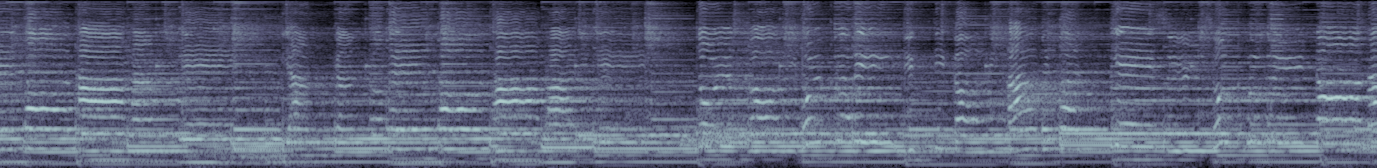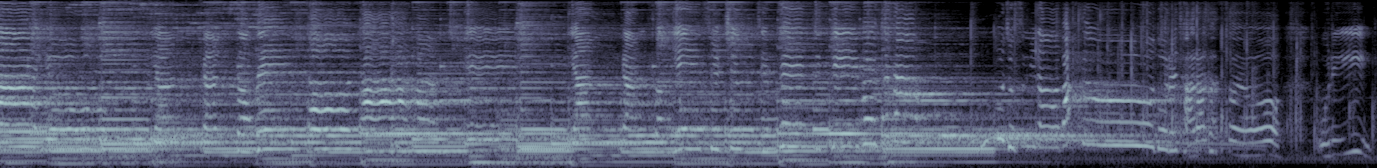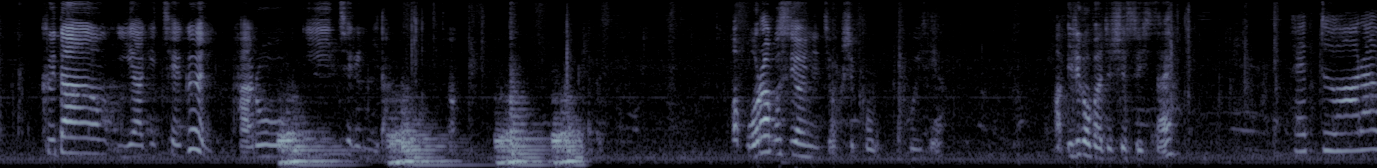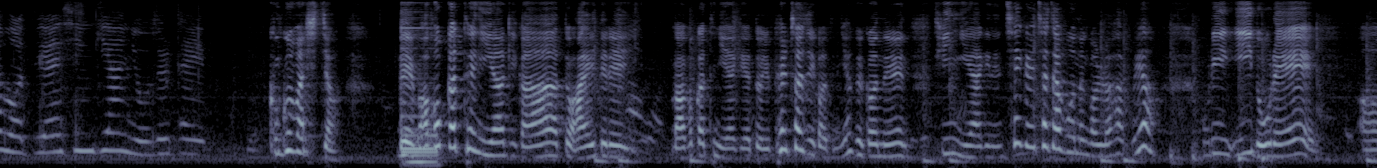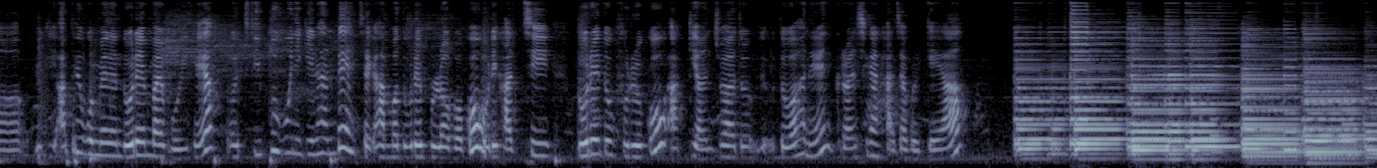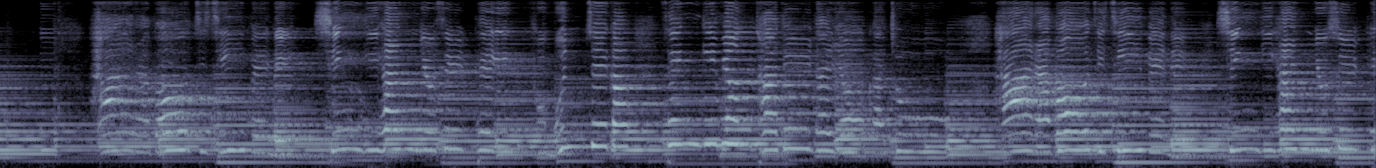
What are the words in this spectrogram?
그 다음 이야기 책은 바로 이 책입니다. 어, 뭐라고 쓰여 있는지 혹시 보, 보이세요? 아, 읽어봐 주실 수 있어요? 해투 할아버지의 신기한 요술 테이프 궁금하시죠? 네, 마법 같은 이야기가 또 아이들의 마법 같은 이야기가 또 펼쳐지거든요. 그거는 뒷 이야기는 책을 찾아보는 걸로 하고요. 우리 이 노래 어, 여기 앞에 보면은 노랫말 보이세요? 어, 뒷부분이긴 한데 제가 한번 노래 불러보고 우리 같이 노래도 부르고 악기 연주도 하는 그런 시간 가져볼게요. 할아버지 집에는 신기한 요술 테이프 문제가 생기면 다들 달려가죠. 할아버지 집에는 신기한 요술 테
